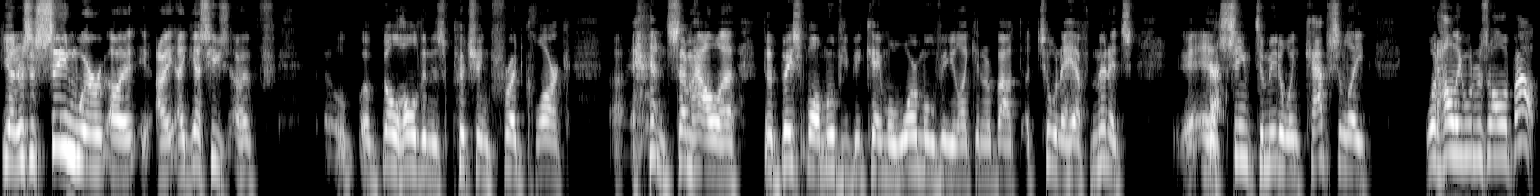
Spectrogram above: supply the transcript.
Yeah, there's a scene where uh, I, I, guess he's uh, uh, Bill Holden is pitching Fred Clark, uh, and somehow uh, the baseball movie became a war movie, like in about two and a half minutes. And yeah. it seemed to me to encapsulate what Hollywood was all about.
